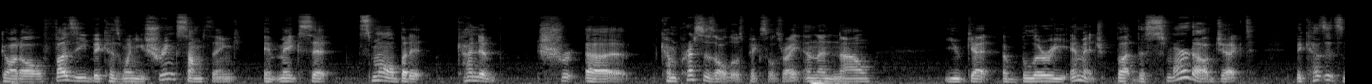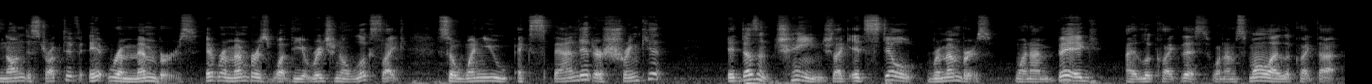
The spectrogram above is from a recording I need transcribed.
got all fuzzy because when you shrink something, it makes it small, but it kind of uh, compresses all those pixels, right? And then now you get a blurry image. But the smart object, because it's non-destructive, it remembers. It remembers what the original looks like. So when you expand it or shrink it, it doesn't change. Like it still remembers. When I'm big, I look like this. When I'm small, I look like that.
